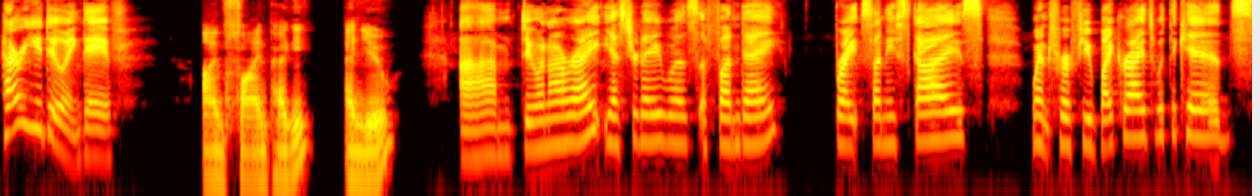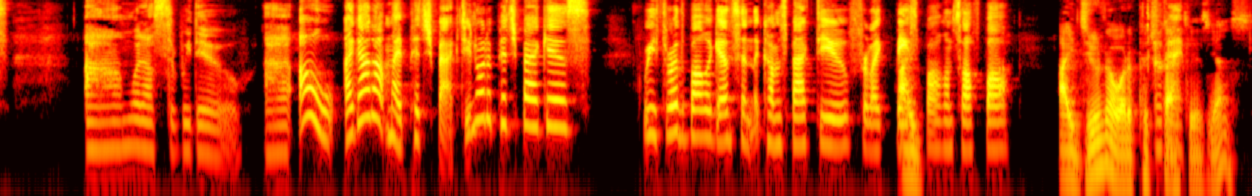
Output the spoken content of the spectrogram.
how are you doing, Dave? I'm fine, Peggy, and you? I'm doing all right. Yesterday was a fun day. Bright sunny skies. Went for a few bike rides with the kids. Um, what else did we do? Uh, oh, I got out my pitchback. Do you know what a pitchback is? Where you throw the ball against it and it comes back to you for like I- baseball and softball. I do know what a pitchback is. Yes.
